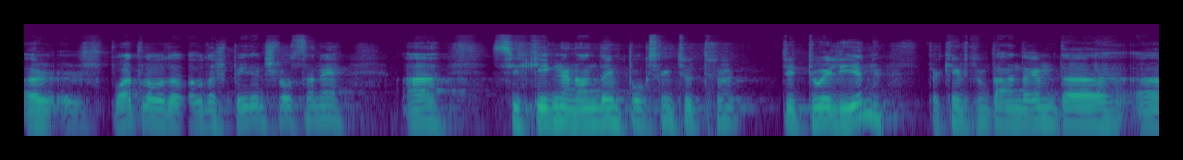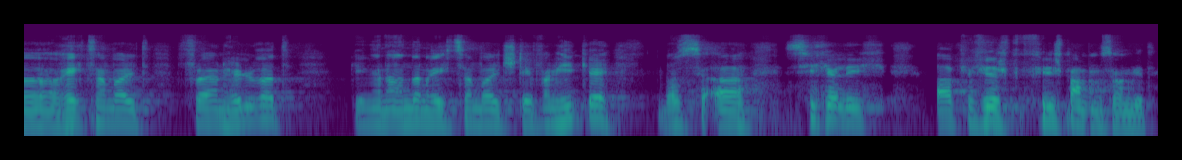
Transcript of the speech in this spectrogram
äh, Sportler oder, oder Spätentschlossene äh, sich gegeneinander im Boxring zu, zu duellieren. Da kämpft unter anderem der äh, Rechtsanwalt Florian Höllwert gegen einen anderen Rechtsanwalt Stefan Hicke, was äh, sicherlich äh, für viel, viel Spannung sorgen wird.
